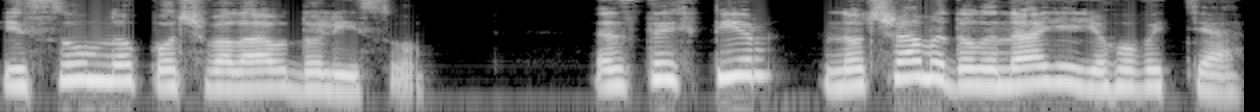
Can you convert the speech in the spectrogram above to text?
і сумно почвалав до лісу. З тих пір ночами долинає його виття,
